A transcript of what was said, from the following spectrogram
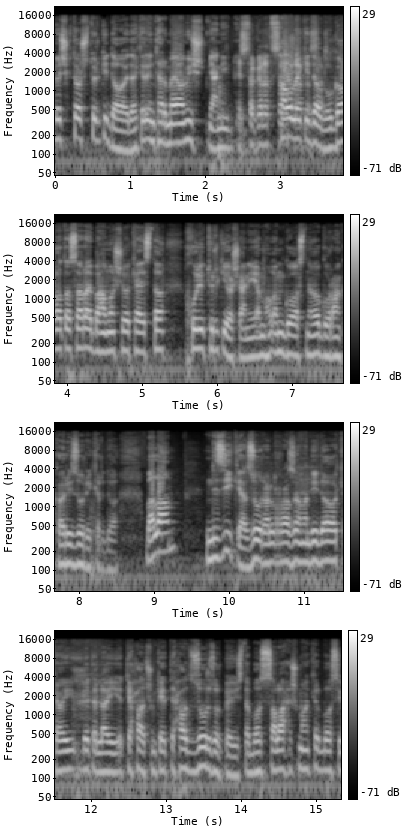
بشکتاش تورکی داوای دەکرد ئینتەرمەیامیش ینی ئێستاڵێکی دابوو گەڵاتە سارای بە هەماشەوە کە ئێستا خولی تورکیاشانی ئەم ئەم گواستنەوە گۆڕانکاری زۆری کردووە بەڵام نزیکە زۆرە لە ڕازەمەندی داواکەی بێتە لای اتحاد چونکە اتحاد زۆر زۆر پێویستە بۆ سەلاحشمان کرد باسی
